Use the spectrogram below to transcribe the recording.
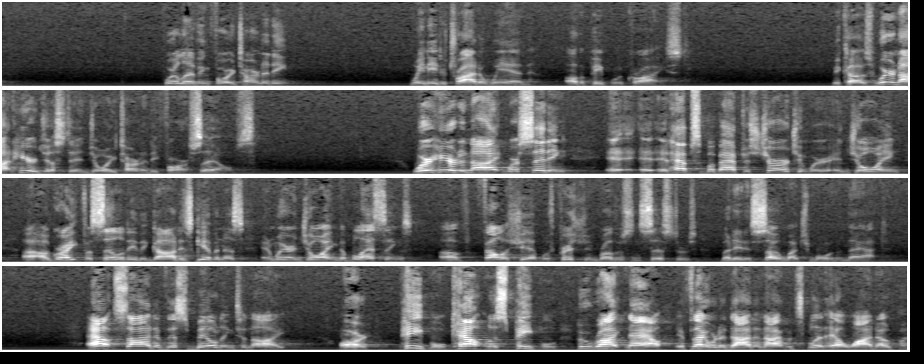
If we're living for eternity, we need to try to win other people to Christ. Because we're not here just to enjoy eternity for ourselves. We're here tonight, we're sitting at Hepzibah Baptist Church, and we're enjoying a great facility that God has given us, and we're enjoying the blessings of fellowship with Christian brothers and sisters. But it is so much more than that. Outside of this building tonight are people, countless people, who right now, if they were to die tonight, would split hell wide open.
